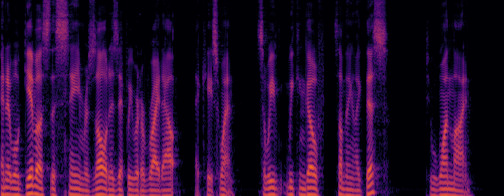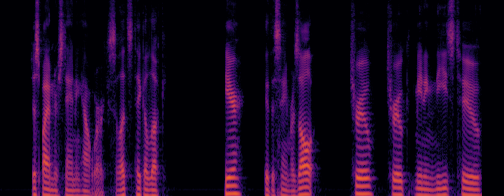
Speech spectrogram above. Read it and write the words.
and it will give us the same result as if we were to write out that case when. So we, we can go something like this to one line just by understanding how it works. So let's take a look here, get the same result. True, true, meaning these two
